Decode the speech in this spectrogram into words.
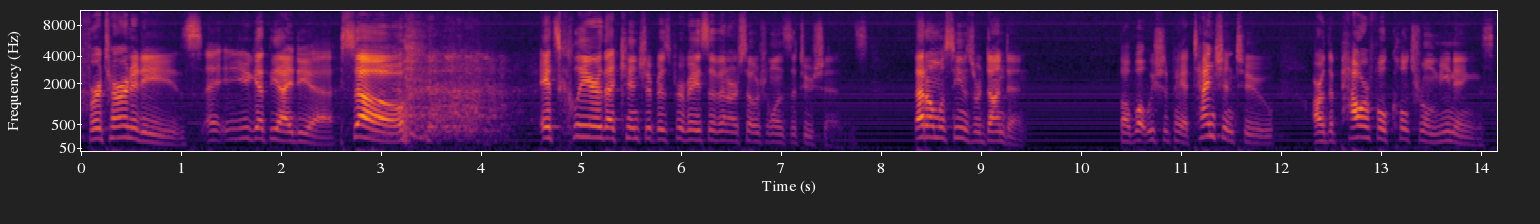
fraternities. Uh, you get the idea. So, it's clear that kinship is pervasive in our social institutions. That almost seems redundant. But what we should pay attention to are the powerful cultural meanings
